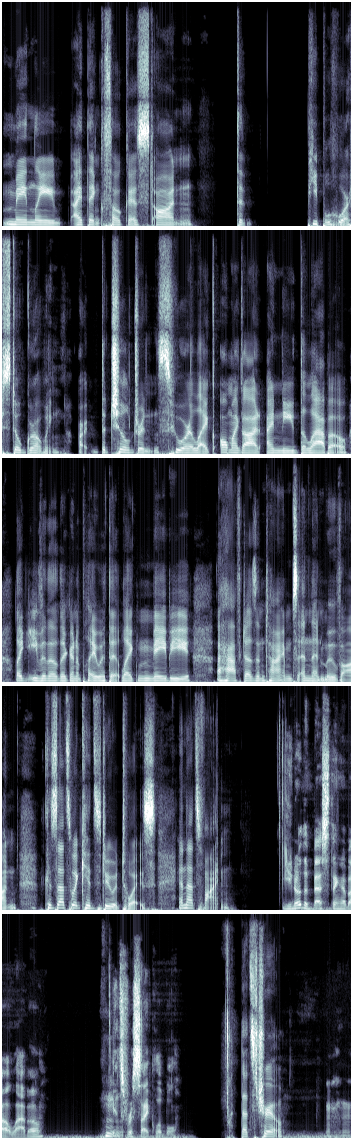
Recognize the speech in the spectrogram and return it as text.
mainly I think focused on people who are still growing are the children's who are like oh my god I need the labo like even though they're going to play with it like maybe a half dozen times and then move on because that's what kids do with toys and that's fine You know the best thing about Labo? Hmm. It's recyclable. that's true Mhm.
